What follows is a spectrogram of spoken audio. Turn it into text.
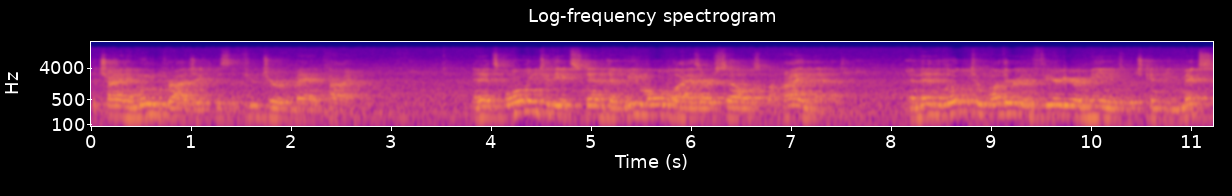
the China Moon Project is the future of mankind. And it's only to the extent that we mobilize ourselves behind that, and then look to other inferior means which can be mixed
